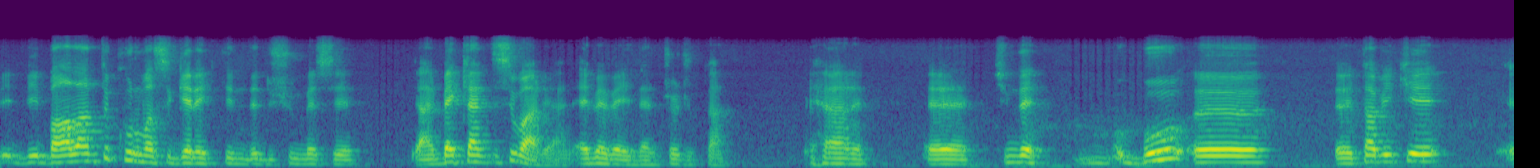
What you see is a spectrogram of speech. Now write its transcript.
bir, bir bağlantı kurması gerektiğini de düşünmesi. Yani beklentisi var yani ebeveynlerin çocuktan. Yani e, şimdi bu, e, e, tabii ki e,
